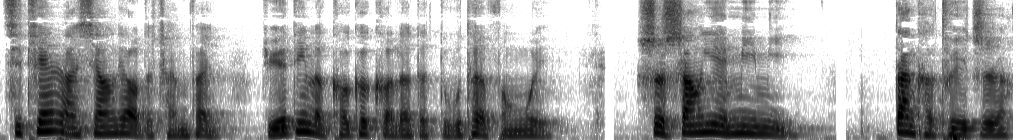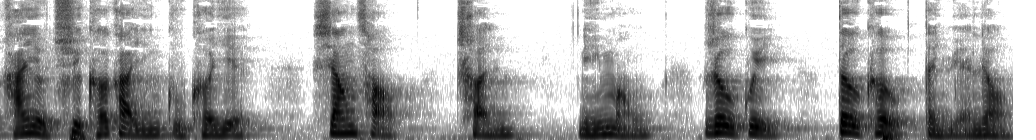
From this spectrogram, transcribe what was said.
其天然香料的成分决定了可口可乐的独特风味，是商业秘密，但可推知含有去可卡因骨科液。香草、橙、柠檬、肉桂、豆蔻等原料，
